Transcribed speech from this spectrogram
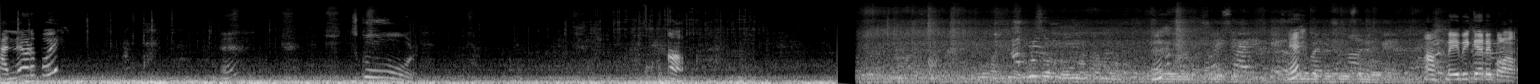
ഹന്ന എവിടെ പോയി? സ്കൂൾ ആ? ആ ബേബി കയറി പോണം.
